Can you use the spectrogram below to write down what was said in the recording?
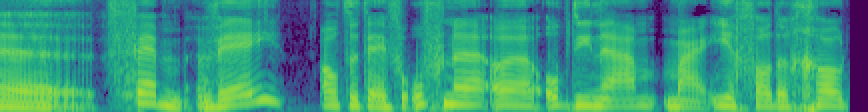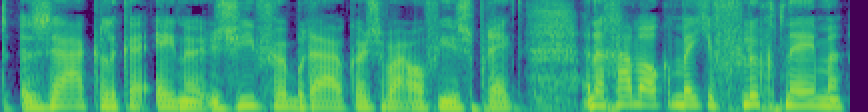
uh, FEMW. Altijd even oefenen uh, op die naam. Maar in ieder geval de grootzakelijke energieverbruikers waarover je spreekt. En dan gaan we ook een beetje vlucht nemen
